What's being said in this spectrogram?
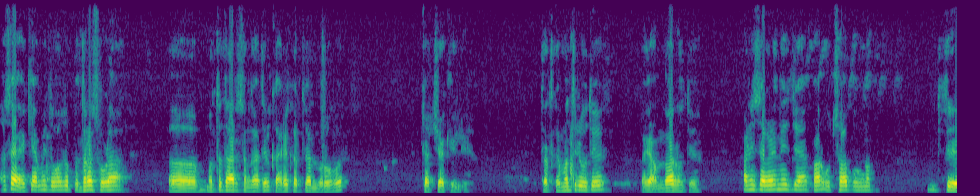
असं आहे की आम्ही जवळजवळ पंधरा सोळा मतदारसंघातील कार्यकर्त्यांबरोबर चर्चा केली. त्यात काही मंत्री होते काही आमदार होते आणि सगळ्यांनी जे फार उत्साहपूर्ण ते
